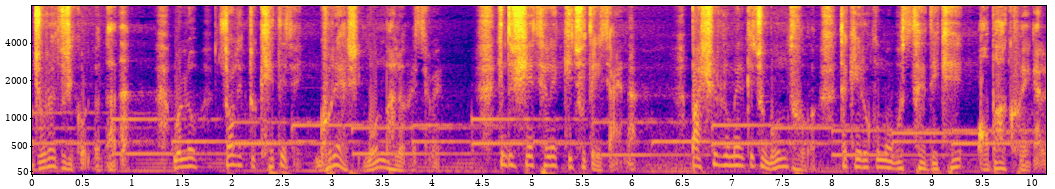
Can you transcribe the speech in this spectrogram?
জোরাজুরি করল, দাদা। বলল, চল একটু খেতে যাই, ঘুরে আসি, মন ভালো হয়ে যাবে। কিন্তু সে ছেলে কিছুতেই যায় না। পাশের রুমের কিছু বন্ধু তাকে এরকম অবস্থায় দেখে অবাক হয়ে গেল।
